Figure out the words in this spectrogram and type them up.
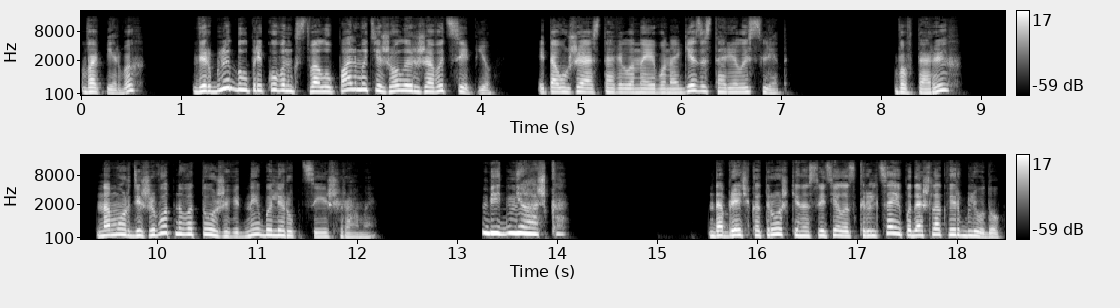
Во-первых, верблюд был прикован к стволу пальмы тяжелой ржавой цепью, и та уже оставила на его ноге застарелый след. Во-вторых, на морде животного тоже видны были рубцы и шрамы. «Бедняжка!» Добрячка Трошкина слетела с крыльца и подошла к верблюду,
